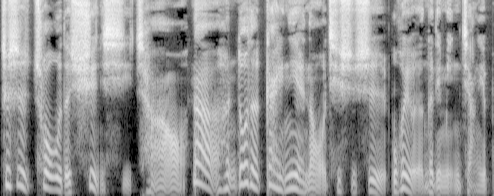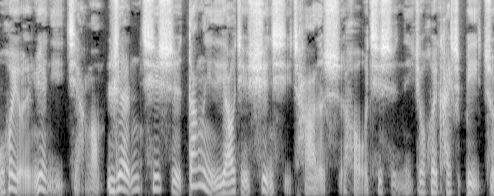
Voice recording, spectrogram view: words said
就是错误的讯息差哦。那很多的概念哦，其实是不会有人跟你明讲，也不会有人愿意讲哦。人其实当你了解讯息差的时候，其实你就会开始闭嘴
